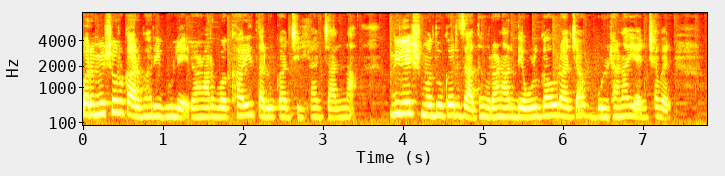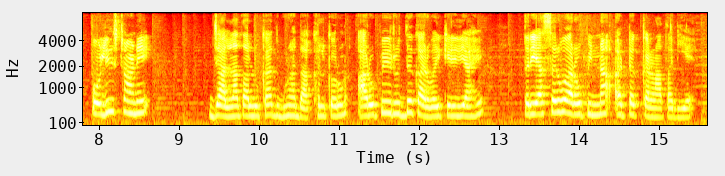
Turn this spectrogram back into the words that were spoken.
परमेश्वर कारभारी घुले राहणार वखारी तालुका जिल्हा जालना. निलेश मधुकर जाधव राहणार देऊळगाव राजा बुलढाणा यांच्यावर. पोलीस ठाणे जालना तालुक्यात गुन्हा दाखल करून आरोपीविरुद्ध कारवाई केलेली आहे. तर या सर्व आरोपींना अटक करण्यात आली आहे.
